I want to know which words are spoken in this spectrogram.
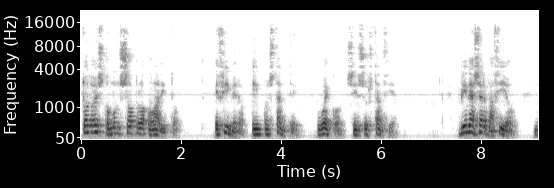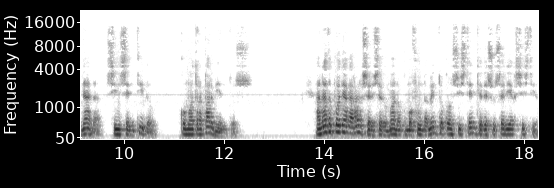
todo es como un soplo o hálito, efímero, inconstante, hueco, sin sustancia. Viene a ser vacío, nada, sin sentido, como atrapar vientos. A nada puede agarrarse el ser humano como fundamento consistente de su ser y existir.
